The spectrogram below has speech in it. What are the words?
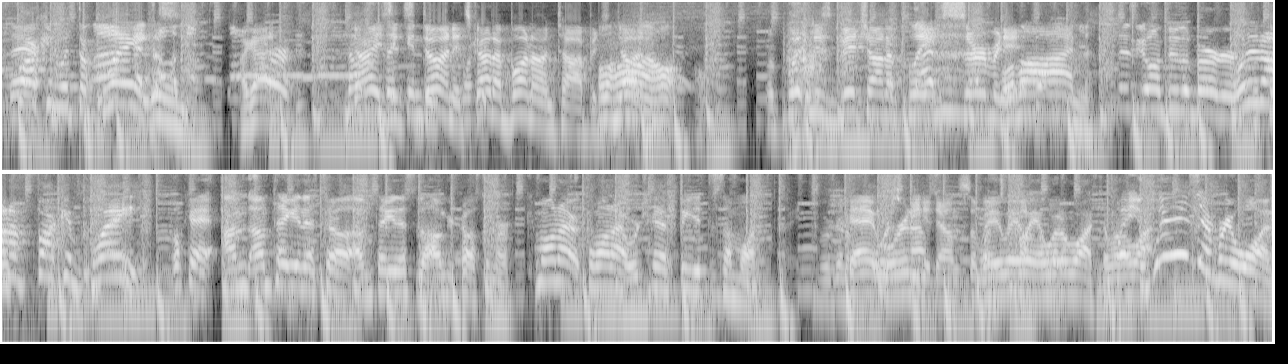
fucking with the plate. I got it. Guys, it's done. It's got a bun on top. It's Hold done. on, hold on. We're putting this bitch on a plate and serving it. Hold on. It's going through the burger. Put it on a fucking plate. Okay, I'm, I'm taking this to I'm taking this to the hungry customer. Come on out, come on out. We're just gonna feed it to someone. We're gonna Okay, we're feed gonna- it down someone's Wait, wait, wait! I want to butthole. watch. I want to Wait, watch. where is everyone?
